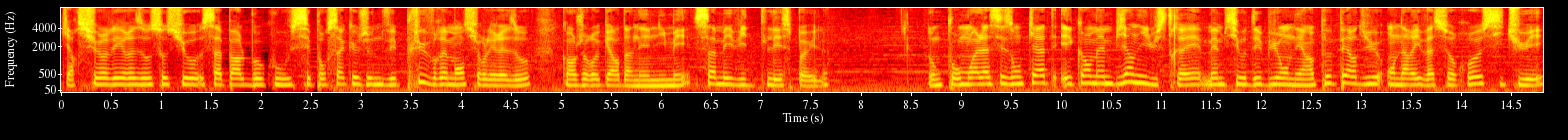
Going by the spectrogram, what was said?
car sur les réseaux sociaux ça parle beaucoup, c'est pour ça que je ne vais plus vraiment sur les réseaux. Quand je regarde un animé, ça m'évite les spoils. Donc pour moi la saison 4 est quand même bien illustrée, même si au début on est un peu perdu, on arrive à se resituer.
